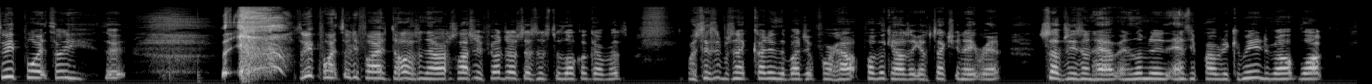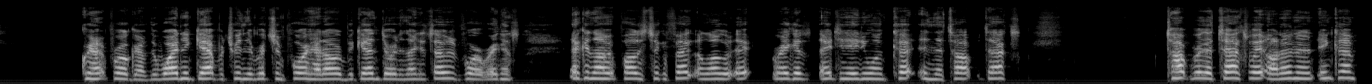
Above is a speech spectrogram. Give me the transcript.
3.35 dollars an hour, slashing federal assistance to local governments by 60% cutting the budget for public housing and Section 8 rent subsidies on HAB, and the anti-poverty community development block grant program. The widening gap between the rich and poor had already begun during the 1970s before Reagan's economic policies took effect, along with Reagan's 1981 cut in the top tax top rate of tax rate on unearned income.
